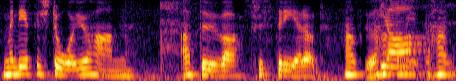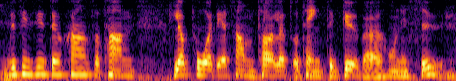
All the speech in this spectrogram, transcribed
Men det förstår ju han att du var frustrerad. Han, han, Ja. han, det finns ju inte en chans att han la på det samtalet och tänkte gud vad hon är sur.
